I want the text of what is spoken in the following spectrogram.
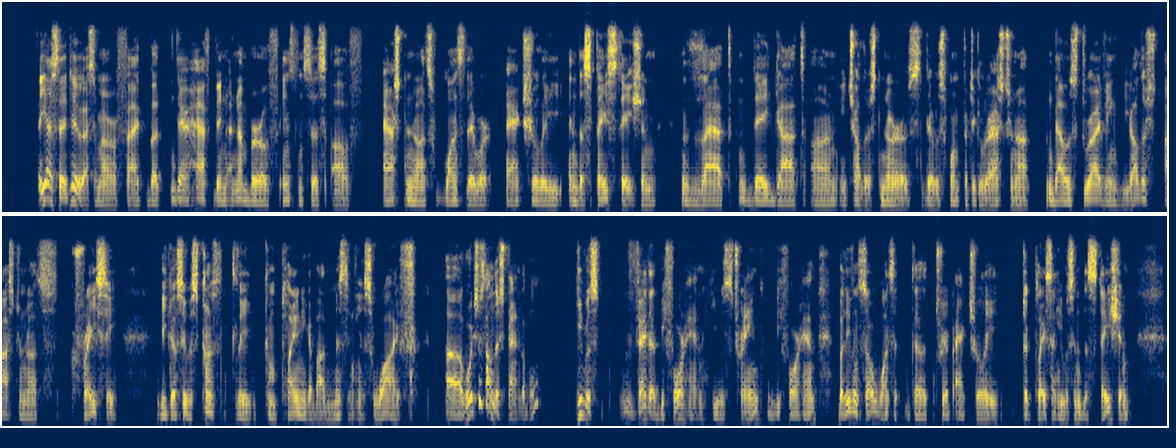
Yes, they do, as a matter of fact. But there have been a number of instances of astronauts, once they were actually in the space station, that they got on each other's nerves. There was one particular astronaut that was driving the other astronauts crazy because he was constantly complaining about missing his wife, uh, which is understandable. He was vetted beforehand, he was trained beforehand, but even so, once the trip actually took place and he was in the station,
